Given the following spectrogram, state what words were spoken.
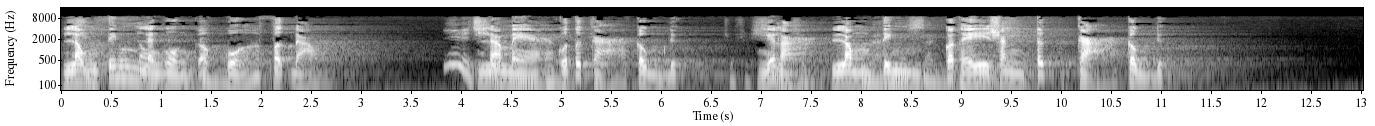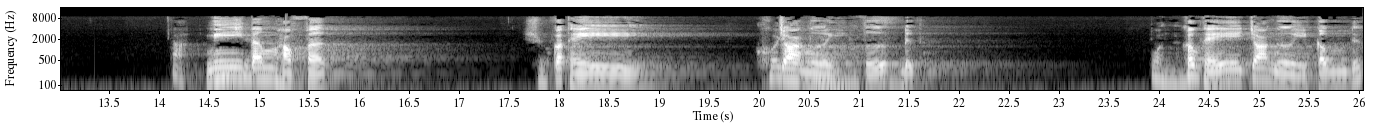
Lòng tin là nguồn gốc của Phật đạo. Là mẹ của tất cả công đức. Nghĩa là lòng tin có thể sanh tất cả công đức. Nghi tâm học Phật Có thể cho người phước đức Không thể cho người công đức.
